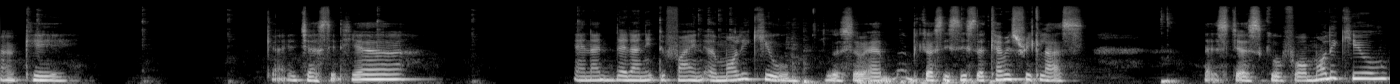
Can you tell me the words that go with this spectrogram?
Okay, can I adjust it here? And I, then I need to find a molecule. So uh, because this is a chemistry class, let's just go for molecule.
